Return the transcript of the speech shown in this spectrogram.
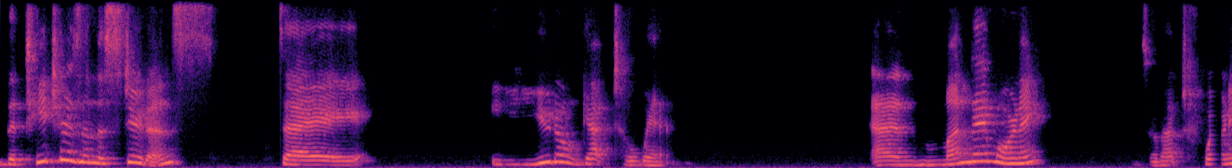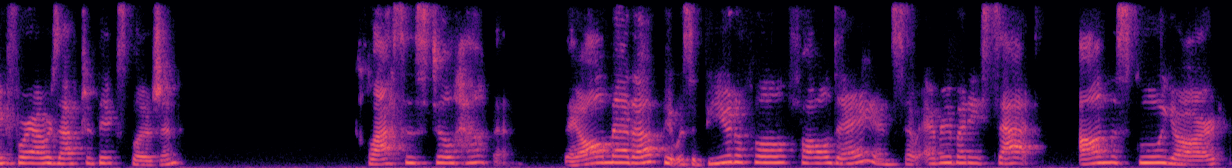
The teachers and the students say, You don't get to win. And Monday morning, so about 24 hours after the explosion, classes still happen. They all met up. It was a beautiful fall day. And so everybody sat on the schoolyard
